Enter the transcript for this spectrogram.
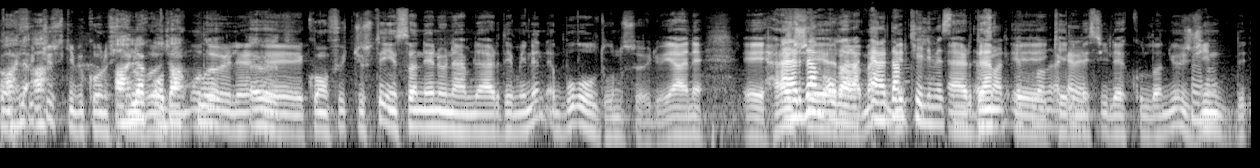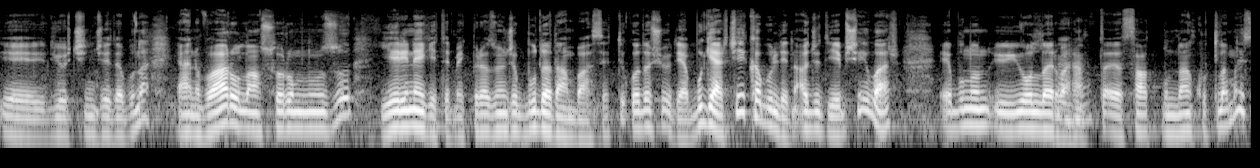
ahla- Konfüçyüs gibi konuştunuz ahlak hocam. o da odaklı, öyle. evet. E, Konfüçyüs de insanın en önemli erdeminin bu olduğunu söylüyor. Yani e, her Erdem şeye olarak, rağmen erdem bir kelimesini erdem e, kullanarak, evet. kelimesiyle kullanıyor. Jin e, diyor Çince'de buna. Yani var olan sorumluluğunuzu yerine getirmek. Biraz önce Buda'dan bahsettik. O da şuydu ya bu gerçeği kabul edin. Acı diye bir şey var. E, bunun e, yolları var. Hatta e, salt bundan kurtulamayız.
